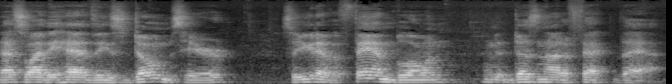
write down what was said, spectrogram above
That's why they have these domes here. So you could have a fan blowing and it does not affect that.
